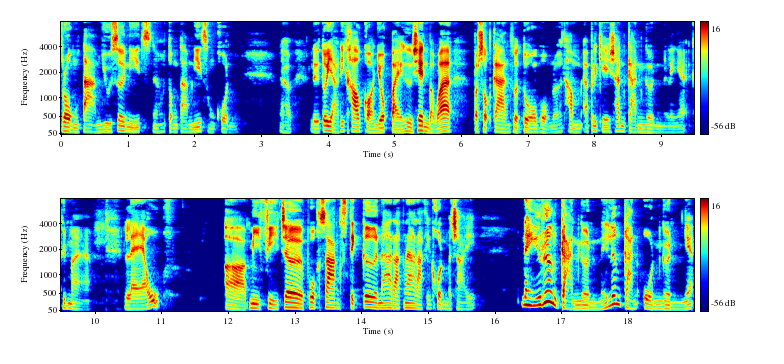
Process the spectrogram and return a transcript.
ตรงตาม user needs นะตรงตาม needs ของคนนะครับหรือตัวอย่างที่คราวก่อนยกไปคือเช่นแบบว่า ประสบการณ์ส่วนตัวของผมเนาะทำแอปพลิเคชันการเงินอะไรเงี้ยขึ้นมา แล้วมี feature พวกสร้างสติกเกอร์น่ารักน่ารักให้คนมาใช้ ในเรื่องการเงินในเรื่องการโอนเงินเนี้ย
